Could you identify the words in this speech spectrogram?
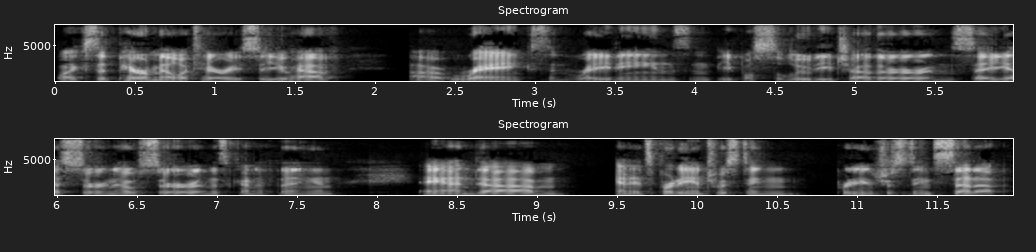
like I said, paramilitary. So you have uh, ranks and ratings, and people salute each other and say yes sir, no sir, and this kind of thing, and and um, and it's pretty interesting, pretty interesting setup.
